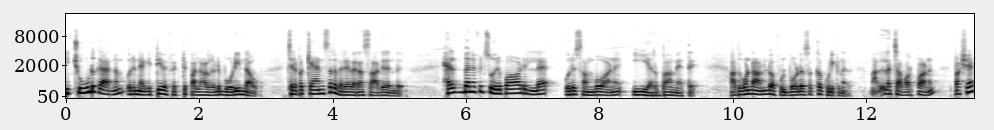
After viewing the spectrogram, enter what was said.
ഈ ചൂട് കാരണം ഒരു നെഗറ്റീവ് എഫക്റ്റ് പല ആളുകളുടെ ബോഡി ഉണ്ടാവും. ചിലപ്പോൾ ക്യാൻസർ വരെ വരാൻ സാധ്യതയുണ്ട്. ഹെൽത്ത് ബെനിഫിറ്റ്സ് ഒരുപാടില്ല ഒരു സംഭവമാണ് ഈ എർബ മേത്തെ ഫുൾ ബോർഡേഴ്സൊക്കെ കുടിക്കുന്നത് നല്ല ചവർപ്പാണ്. പക്ഷേ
